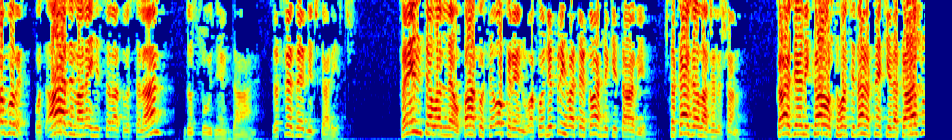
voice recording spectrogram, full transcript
robove, od Adem alaihi salatu wasalam do sudnjeg dana. Za sve zajednička riječ. Fa ente pa ako se okrenu, ako ne prihvate to ahli kitabije, šta kaže Allah Đelešanu? Kaže li kao što hoće danas neki da kažu,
